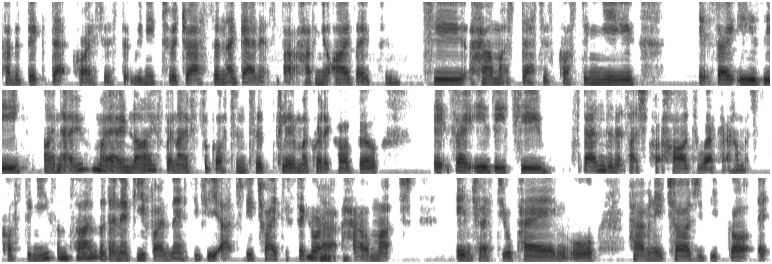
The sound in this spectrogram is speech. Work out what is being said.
kind of big debt crisis that we need to address. And again, it's about having your eyes open to how much debt is costing you. It's very easy, I know, my own life when I've forgotten to clear my credit card bill. It's very easy to spend and it's actually quite hard to work out how much it's costing you sometimes. I don't know if you find this, if you actually try to figure mm-hmm. out how much interest you're paying or how many charges you've got. It,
